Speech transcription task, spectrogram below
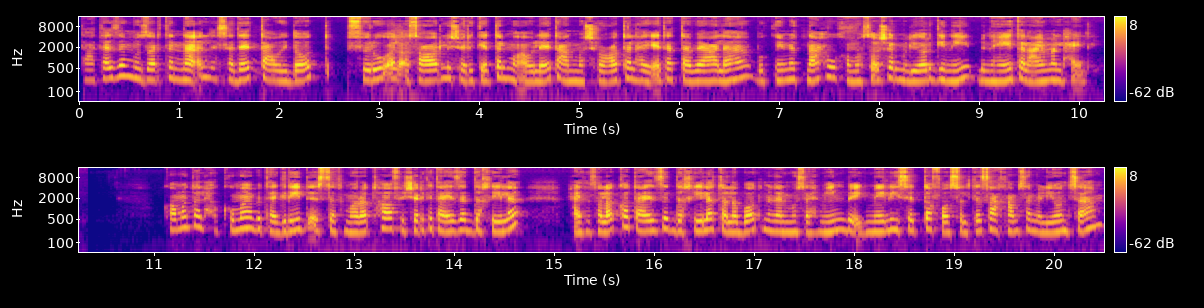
تعتزم وزارة النقل سداد تعويضات فروق الأسعار لشركات المقاولات عن مشروعات الهيئات التابعة لها بقيمة نحو 15 مليار جنيه بنهاية العام الحالي. قامت الحكومة بتجريد استثماراتها في شركة عزة دخيلة حيث تلقت عزة دخيلة طلبات من المساهمين بإجمالي ستة فاصل تسعة خمسة مليون سهم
